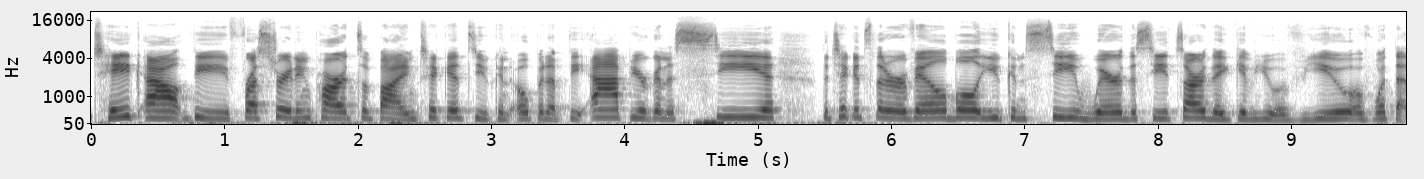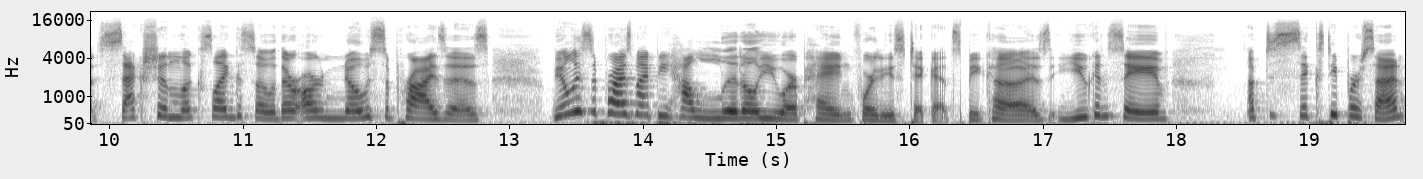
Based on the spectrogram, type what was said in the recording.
take out the frustrating parts of buying tickets. You can open up the app. You're going to see the tickets that are available. You can see where the seats are. They give you a view of what that section looks like. So there are no surprises. The only surprise might be how little you are paying for these tickets because you can save up to 60%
